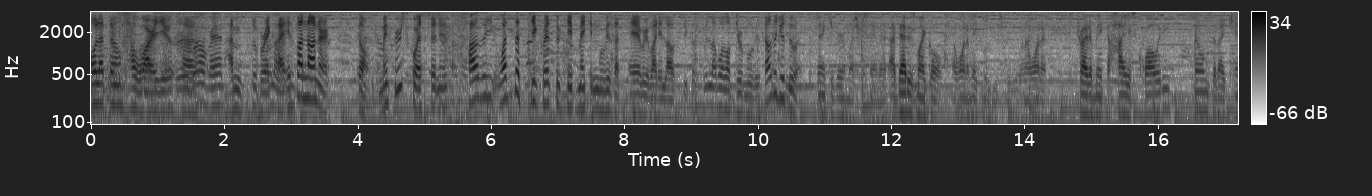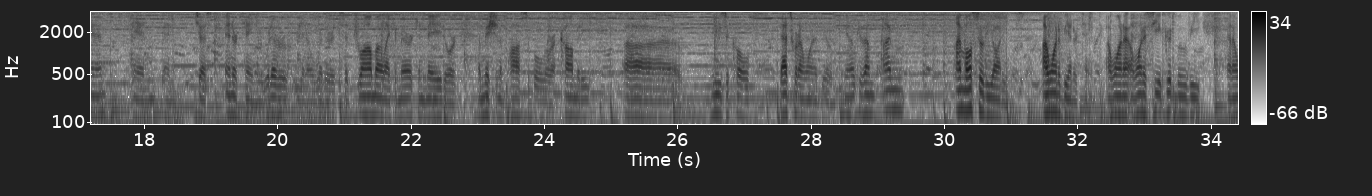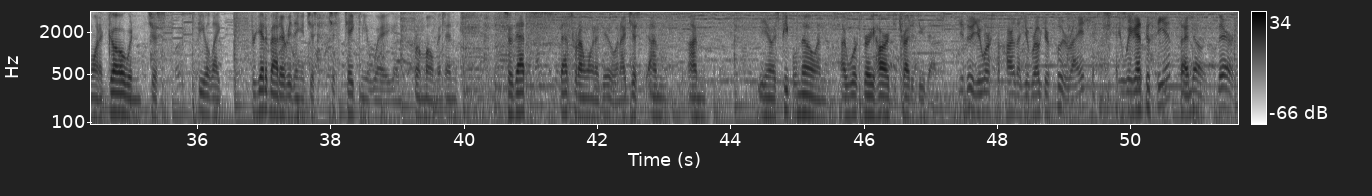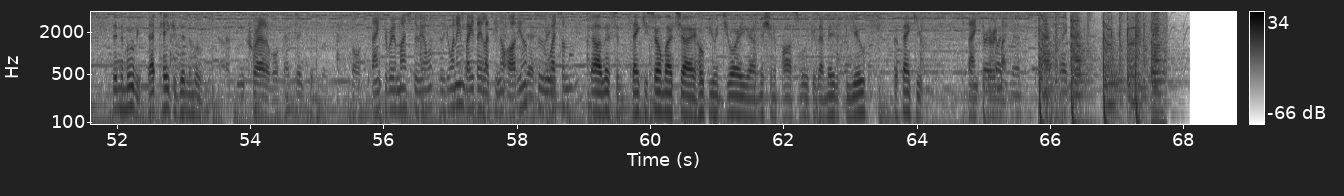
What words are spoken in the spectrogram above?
Hola Tom, how are you? Very well, man. I'm super excited. It's an honor. So my first question is, how do you, what's the secret to keep making movies that everybody loves? Because we love all of your movies. How do you do it? Thank you very much for saying that. Uh, that is my goal. I want to make movies for you, and I want to try to make the highest quality films that I can, and and just entertain you. Whatever you know, whether it's a drama like American Made, or a Mission Impossible, or a comedy, uh, musical. That's what I want to do. You know, because I'm I'm I'm also the audience. I want to be entertained. I want to I want to see a good movie, and I want to go and just feel like forget about everything and just just take me away and for a moment. And so that's that's what I want to do. And I just I'm I'm you know as people know I'm I work very hard to try to do that. You do. You work so hard that you broke your foot, right? Yes, we true. get to see it. Yes, I know it's there. It's in the movie. That take is in the movie. That's incredible. That take's in the movie. Thank you very much. Do you, do you want to invite the Latino audience Yeah, to please. watch the movie? Uh, listen, thank you so much. I hope you enjoy uh, Mission Impossible because I made it for you. So thank you. Thank you very, much. man. Thank you.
